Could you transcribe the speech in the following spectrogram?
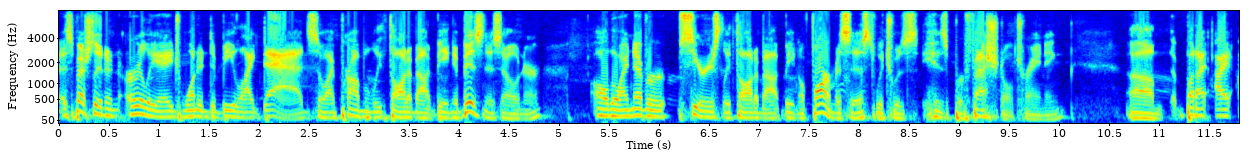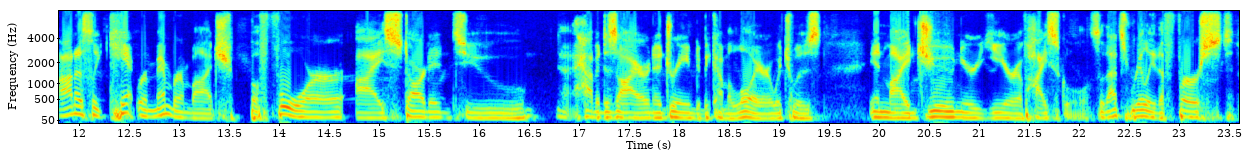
especially at an early age, wanted to be like dad. So I probably thought about being a business owner, although I never seriously thought about being a pharmacist, which was his professional training. Um, but I, I, honestly can't remember much before I started to have a desire and a dream to become a lawyer, which was in my junior year of high school. So that's really the first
